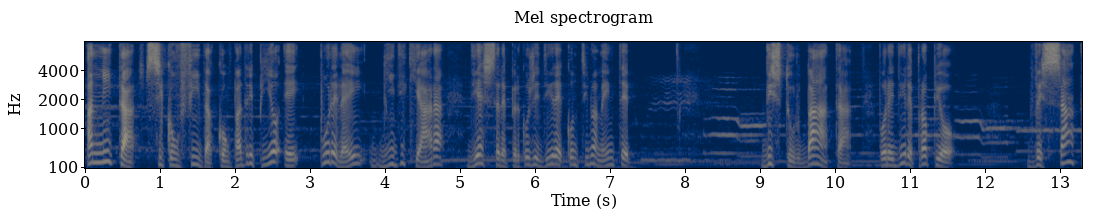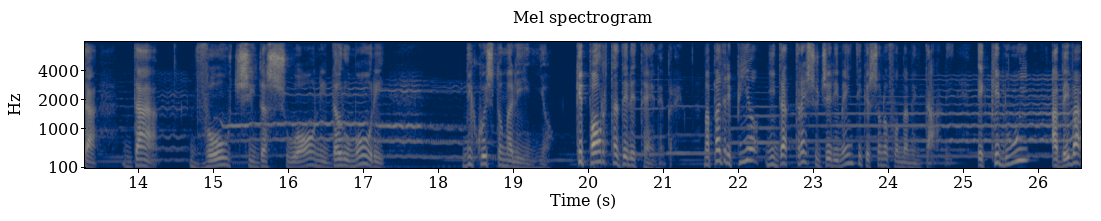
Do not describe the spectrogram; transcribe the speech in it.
Annita si confida con Padre Pio e pure lei gli dichiara di essere, per così dire, continuamente disturbata, vorrei dire proprio vessata da voci, da suoni, da rumori di questo maligno che porta delle tenebre. Ma Padre Pio gli dà tre suggerimenti che sono fondamentali e che lui aveva,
